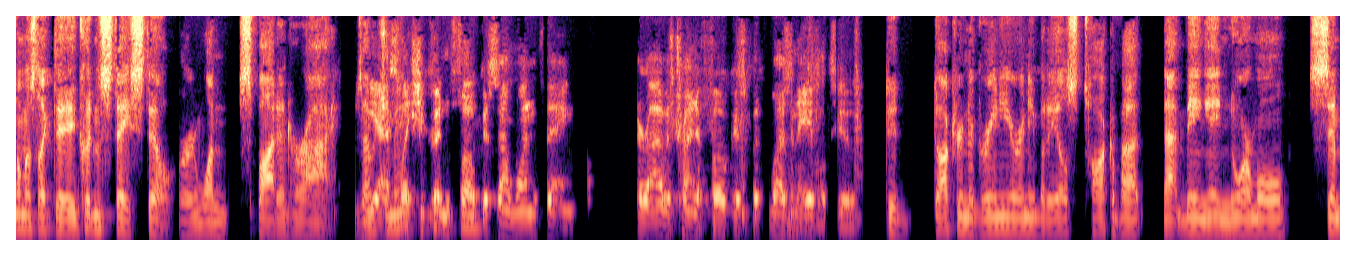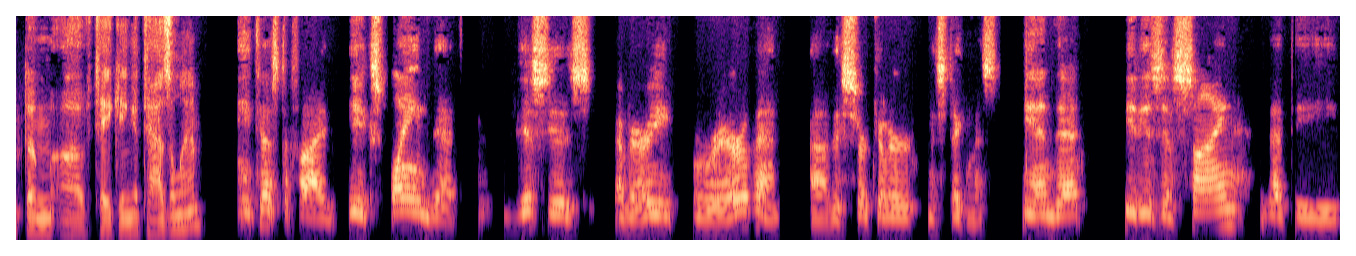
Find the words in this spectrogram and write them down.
Almost like they couldn't stay still or in one spot in her eye. Is that yes, what you mean? like she couldn't focus on one thing. Her eye was trying to focus, but wasn't able to. Did Dr. Negrini or anybody else talk about that being a normal symptom of taking etizolam? He testified, he explained that this is a very rare event, uh, this circular nystagmus, and that it is a sign that the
